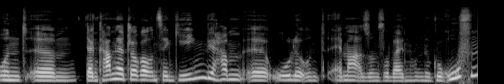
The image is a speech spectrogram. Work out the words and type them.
Und ähm, dann kam der Jogger uns entgegen. Wir haben äh, Ole und Emma, also unsere beiden Hunde, gerufen.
